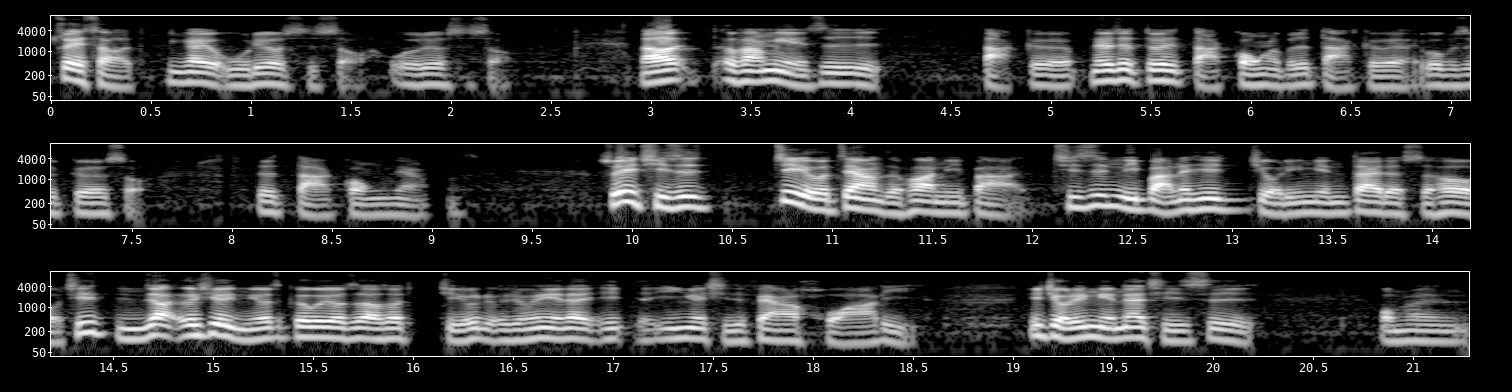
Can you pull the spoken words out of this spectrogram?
最少应该有五六十首，五六十首，然后二方面也是。打歌，那就都是打工了，不是打歌了。我不是歌手，就是打工这样子。所以其实借由这样子的话，你把其实你把那些九零年代的时候，其实你知道，而且你又各位又知道说，九九零年代音音乐其实非常的华丽。因为九零年代其实是我们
